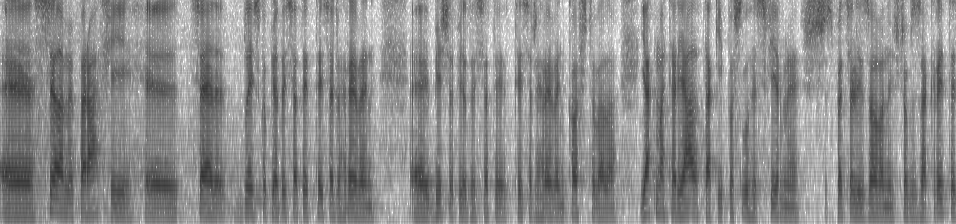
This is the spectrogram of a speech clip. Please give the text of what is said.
Е, Силами парафії е, це близько 50 тисяч гривень, е, більше 50 тисяч гривень коштувало як матеріал, так і послуги з фірми спеціалізованої, щоб закрити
